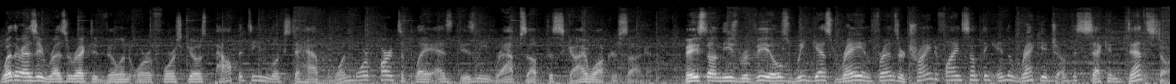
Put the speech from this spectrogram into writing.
Whether as a resurrected villain or a Force ghost, Palpatine looks to have one more part to play as Disney wraps up the Skywalker saga. Based on these reveals, we guess Rey and friends are trying to find something in the wreckage of the second Death Star,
